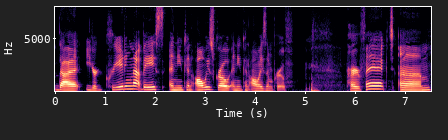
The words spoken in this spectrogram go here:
that you're creating that base and you can always grow and you can always improve. Perfect. Um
